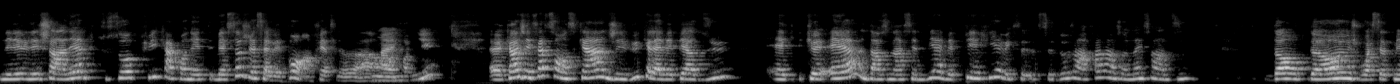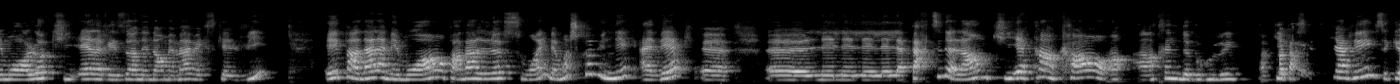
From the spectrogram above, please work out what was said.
les, chandelles, puis tout ça. Puis, quand on était... Mais ça, je ne le savais pas, en fait, là, en, premier. Euh, quand j'ai fait son scan, j'ai vu qu'elle avait perdu, qu'elle, dans une ancienne vie, avait péri avec ses deux enfants dans un incendie. Donc, de un, je vois cette mémoire-là qui, elle, résonne énormément avec ce qu'elle vit. Et pendant la mémoire, pendant le soin, bien, moi, je communique avec euh, euh, la partie de l'âme qui est encore en, train de brûler. Parce que ce qui arrive, c'est que,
